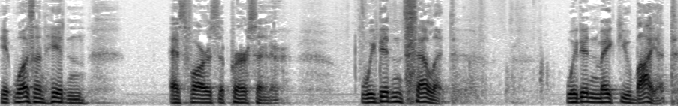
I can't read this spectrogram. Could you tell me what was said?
It wasn't hidden as far as the prayer center. We didn't sell it. We didn't make you buy it.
